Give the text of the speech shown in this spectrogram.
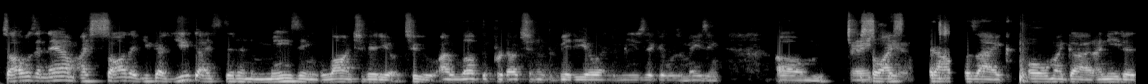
So I was at NAMM. I saw that you guys you guys did an amazing launch video too. I love the production of the video and the music. It was amazing. Um, so I, I was like, oh my god, I need to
